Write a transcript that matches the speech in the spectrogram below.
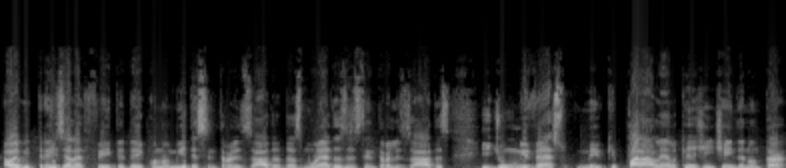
A Web3 ela é feita da economia descentralizada, das moedas descentralizadas e de um universo meio que paralelo que a gente ainda não tá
